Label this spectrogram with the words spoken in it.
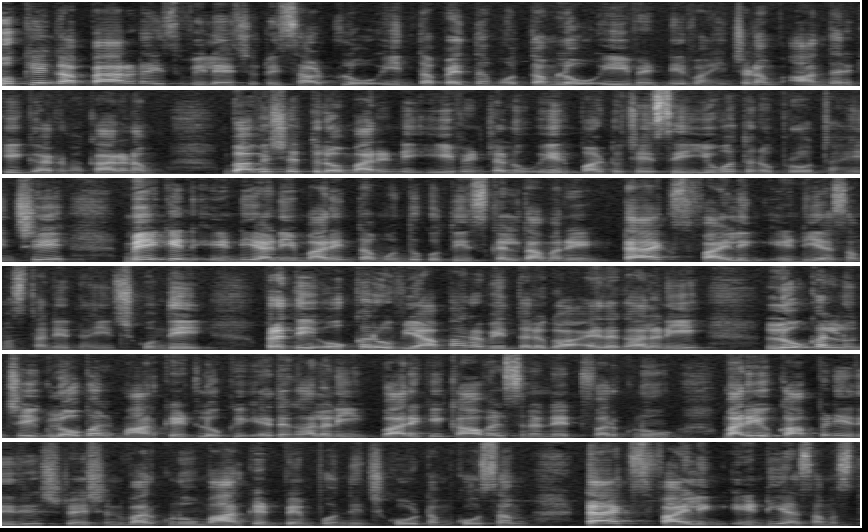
ముఖ్యంగా పారడైజ్ విలేజ్ రిసార్ట్లో ఇంత పెద్ద మొత్తంలో ఈవెంట్ నిర్వహించడం అందరికీ గర్వకారణం భవిష్యత్తులో మరిన్ని ఈవెంట్లను ఏర్పాటు చేసి యువతను ప్రోత్సహించి మేక్ ఇన్ ఇండియాని మరింత ముందుకు తీసుకెళ్తామని ట్యాక్స్ ఫైలింగ్ ఇండియా సంస్థ నిర్ణయించుకుంది. ప్రతి ఒక్కరూ వ్యాపారవేత్తలుగా ఎదగాలని లోకల్ నుంచి గ్లోబల్ మార్కెట్లోకి ఎదగాలని వారికి కావలసిన నెట్వర్క్ను మరియు కంపెనీ రిజిస్ట్రేషన్ వర్క్ను మార్కెట్ పెంపొందించుకోవటం కోసం ట్యాక్స్ ఫైలింగ్ ఇండియా సంస్థ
